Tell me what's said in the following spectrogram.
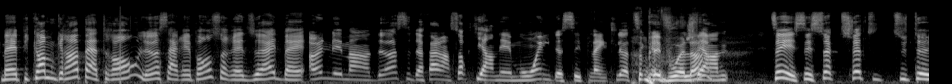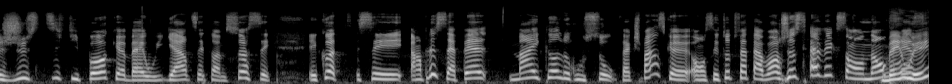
Ben, puis comme grand patron, là, sa réponse aurait dû être, ben, un de mes mandats, c'est de faire en sorte qu'il y en ait moins de ces plaintes-là. Ben voilà. Tu sais, c'est ça que tu fais. Tu, tu te justifies pas que, ben oui, garde, c'est comme ça. C'est, écoute, c'est, en plus, il s'appelle Michael Rousseau. Fait que je pense qu'on s'est tout fait avoir juste avec son nom. Ben presque. oui.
